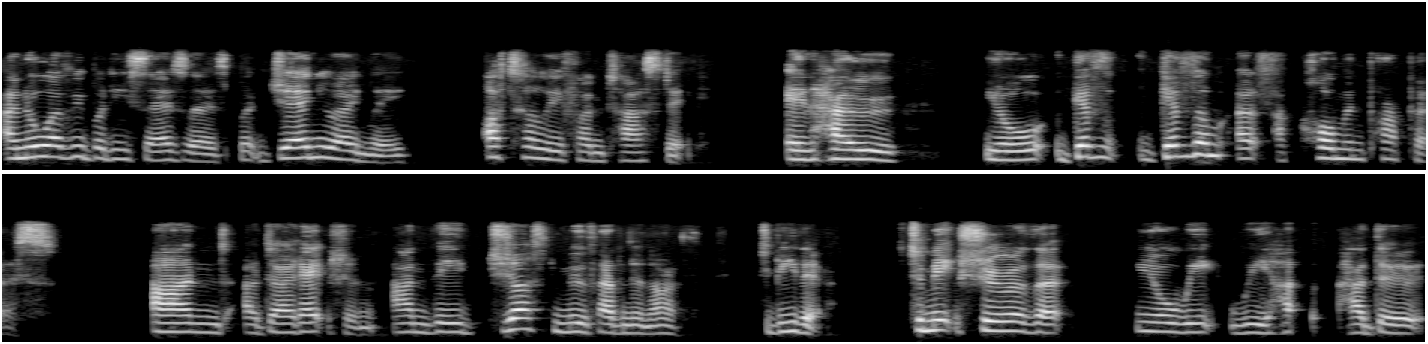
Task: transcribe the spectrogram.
I know everybody says this, but genuinely, utterly fantastic in how, you know, give give them a, a common purpose and a direction, and they just move heaven and earth to be there, to make sure that you know we we ha- had the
